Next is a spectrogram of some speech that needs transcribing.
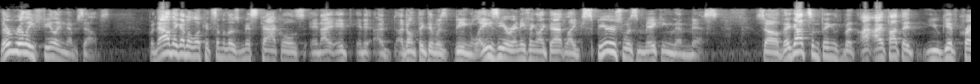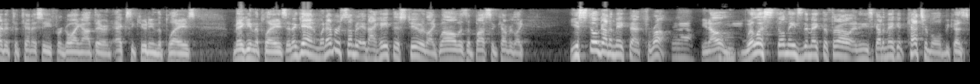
They're really feeling themselves. But now they got to look at some of those missed tackles, and I, it, it, I, I don't think that was being lazy or anything like that. Like Spears was making them miss. So they got some things, but I, I thought that you give credit to Tennessee for going out there and executing the plays. making the plays. And again, whenever somebody, and I hate this too, like, well, it was a busted coverage, like, you still got to make that throw. Yeah. You know, mm-hmm. Willis still needs to make the throw, and he's got to make it catchable because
